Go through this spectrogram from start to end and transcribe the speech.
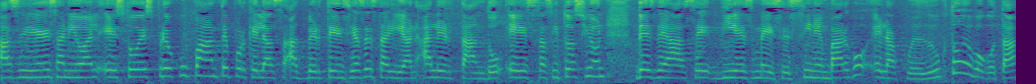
Así es, Aníbal. Esto es preocupante porque las advertencias estarían alertando esta situación desde hace 10 meses. Sin embargo, el acueducto de Bogotá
